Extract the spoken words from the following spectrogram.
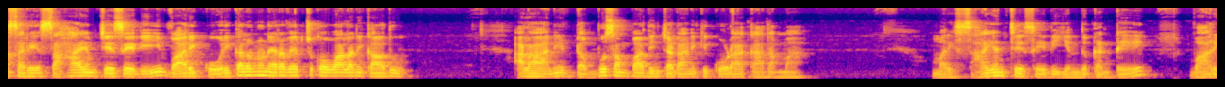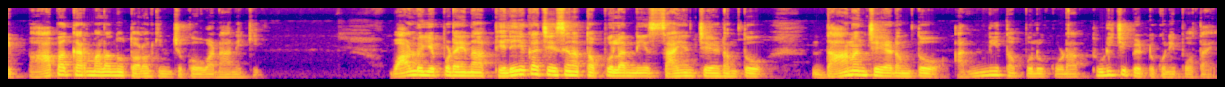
సరే సహాయం చేసేది వారి కోరికలను నెరవేర్చుకోవాలని కాదు. అలా అని డబ్బు సంపాదించడానికి కూడా కాదమ్మా. మరి సాయం చేసేది ఎందుకంటే వారి పాపకర్మలను తొలగించుకోవడానికి. వాళ్ళు ఎప్పుడైనా తెలియక చేసిన తప్పులన్నీ సాయం చేయడంతో దానం చేయడంతో అన్ని తప్పులు కూడా తుడిచిపెట్టుకుని పోతాయి.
